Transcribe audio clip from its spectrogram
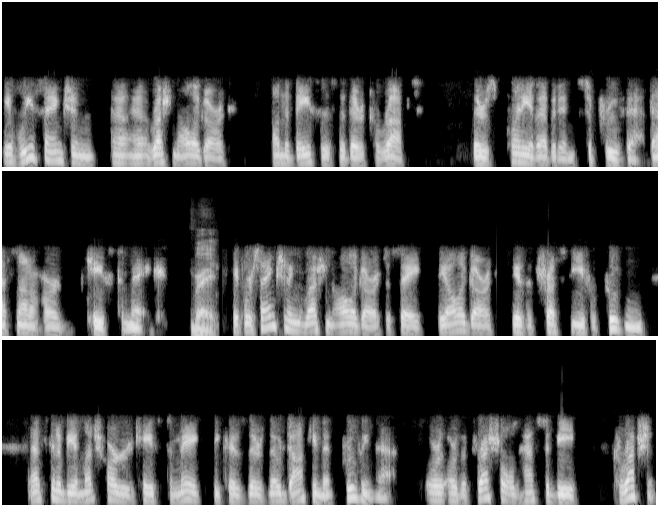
if we sanction a Russian oligarch on the basis that they're corrupt, there's plenty of evidence to prove that. That's not a hard case to make. Right. If we're sanctioning Russian oligarch to say the oligarch is a trustee for Putin, that's going to be a much harder case to make because there's no document proving that, or, or the threshold has to be corruption.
